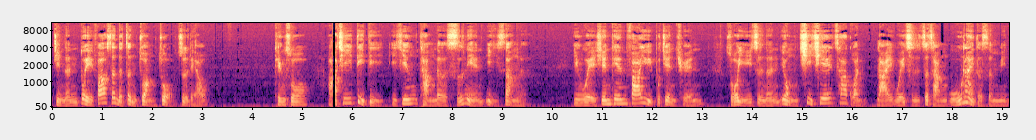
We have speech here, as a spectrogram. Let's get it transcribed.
仅能对发生的症状做治疗。听说阿七弟弟已经躺了十年以上了，因为先天发育不健全，所以只能用气切插管。来维持这场无奈的生命。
